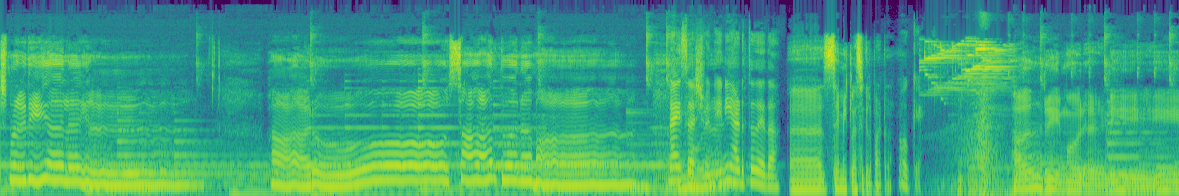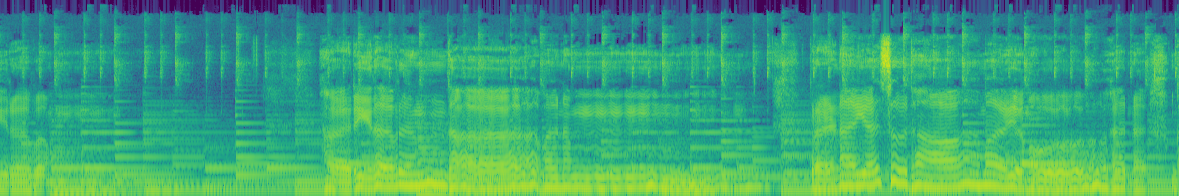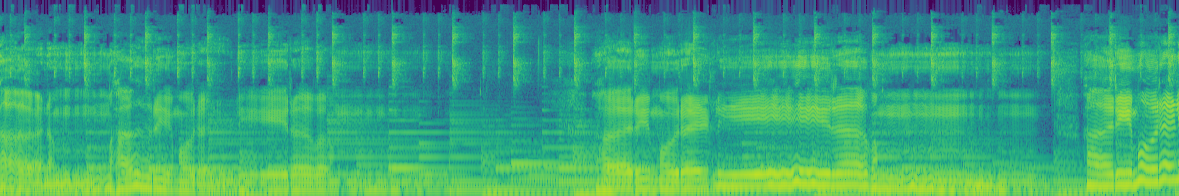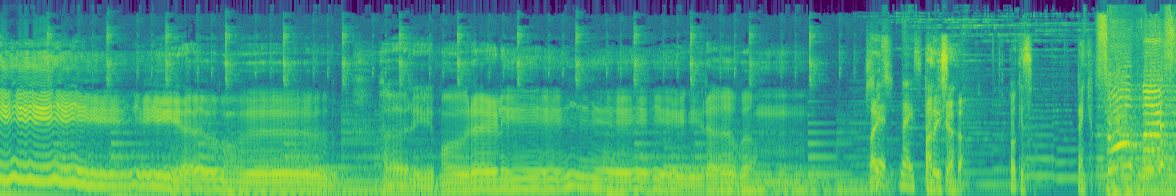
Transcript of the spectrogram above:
സ്മൃതിയലയിൽ. ആരോ സാന്ത്വനമാ. നൈസ് അശ്വിൻ. ഇനി അടുത്തത് ഏതാ? സെമി ക്ലാസിക്കൽ പാട്ട്. ഓക്കെ. ഹരിമുരളീരവം. ഹരിതവൃന്ദാവനം പ്രണയസുധാമയമോഹന ഗാനം ഹരിമുരളീരവം. ഹരിമുരളീരവം. ഹരിമുരളീ ഹരിമുരളീരവം. നൈസ് നൈസ് അറിയിക്കാം okay sir thank you Superstar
